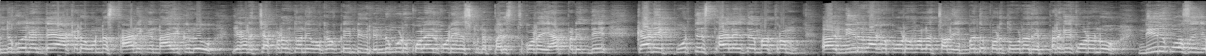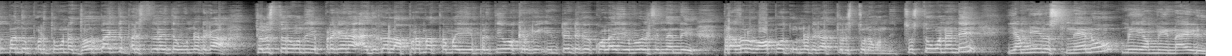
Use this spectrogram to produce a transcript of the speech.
ఎందుకనంటే అక్కడ ఉన్న స్థానిక నాయకులు ఇక్కడ చెప్పడంతో ఒక్కొక్క ఇంటికి రెండు మూడు కుళాయిలు కూడా వేసుకునే పరిస్థితి కూడా ఏర్పడింది. కానీ పూర్తి స్థాయిలో అయితే మాత్రం నీరు రాకపోవడం వల్ల చాలా ఇబ్బంది పడుతూ ఉన్నారు. ఎప్పటికీ కూడాను నీరు కోసం ఇబ్బంది పడుతూ ఉన్న దౌర్భాగ్య పరిస్థితులు అయితే ఉన్నట్టుగా తెలుస్తూ ఉంది. ఎప్పటికైనా అధికారులు అప్రమత్తమయ్యి ప్రతి ఒక్కరికి ఇంటింటికి కొలాయి ఇవ్వవలసిందని ప్రజలు వాపోతున్నట్టుగా తెలుస్తూనే ఉంది. చూస్తూ ఉండండి. ఎంఈను నేను మీ ఎంఈ నాయుడు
